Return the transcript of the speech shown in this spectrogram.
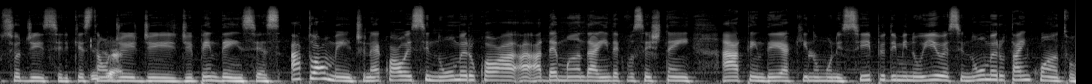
O senhor disse, questão de, de, de, pendências. Atualmente, né? Qual esse número, qual a, a, demanda ainda que vocês têm a atender aqui no município? Diminuiu esse número? Está em quanto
